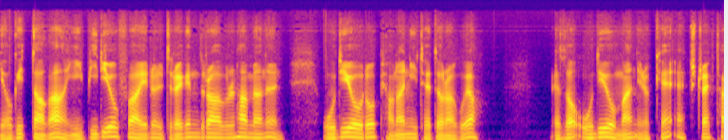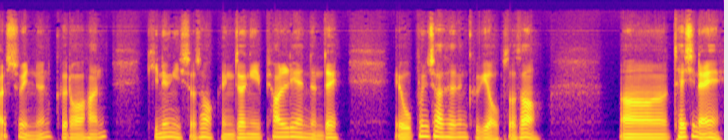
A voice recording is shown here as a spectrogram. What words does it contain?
여기다가 이 비디오 파일을 drag and drop을 하면은 오디오로 변환이 되더라고요. 그래서 오디오만 이렇게 extract 할 수 있는 그러한 기능이 있어서 굉장히 편리했는데 오픈샷에는 그게 없어서 어, 대신에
